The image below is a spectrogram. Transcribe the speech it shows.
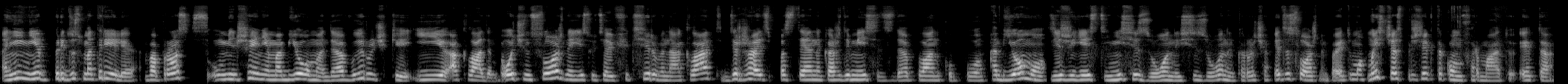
они не предусмотрели вопрос с уменьшением объема да, выручки и окладом. Очень сложно, если у тебя фиксированный оклад, держать постоянно каждый месяц да, планку по объему. Здесь же есть и не сезон, и сезоны, короче, это сложно. Поэтому мы сейчас пришли к такому формату. Это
